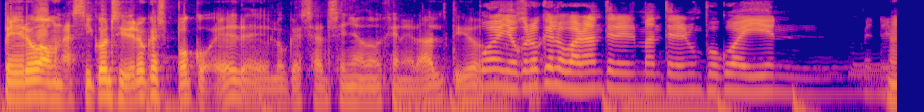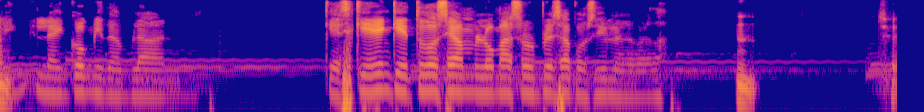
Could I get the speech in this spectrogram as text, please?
pero aún así considero que es poco, ¿eh? De lo que se ha enseñado en general, tío. Bueno, yo creo que lo van a tener, mantener un poco ahí en, en el- Mm. en la incógnita, en plan. Que es- quieren que todo sea lo más sorpresa posible, la verdad. Sí.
